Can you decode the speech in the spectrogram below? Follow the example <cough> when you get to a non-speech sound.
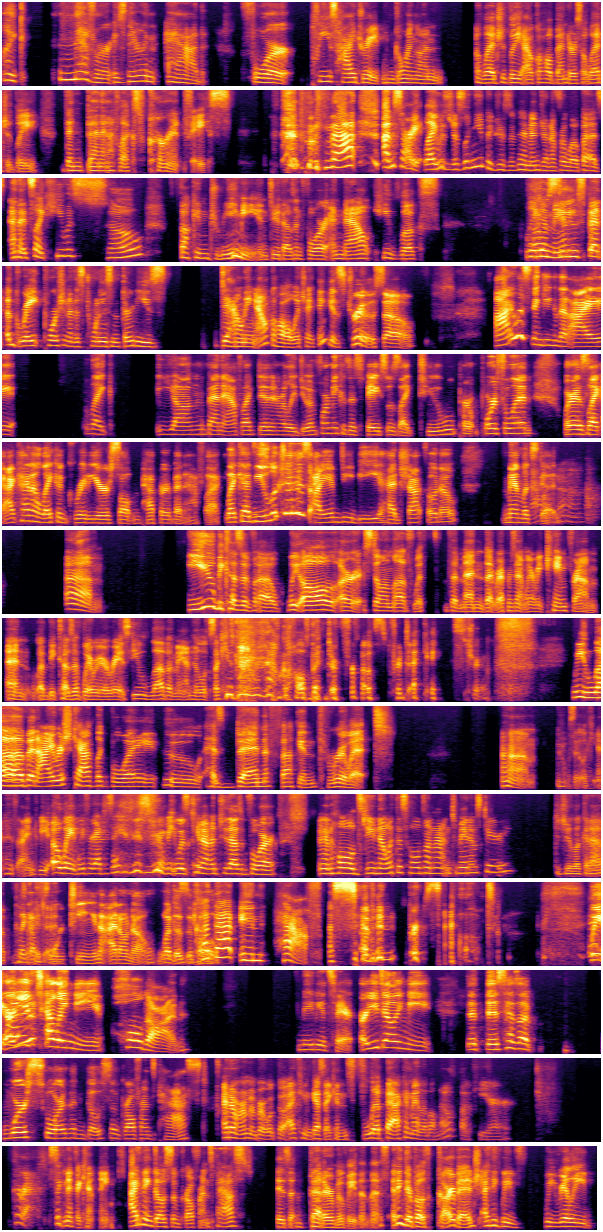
like never is there an ad for please hydrate when going on allegedly alcohol benders allegedly than Ben Affleck's current face. <laughs> that I'm sorry, I was just looking at pictures of him and Jennifer Lopez, and it's like he was so fucking dreamy in 2004, and now he looks like Oh, a man see- who spent a great portion of his 20s and 30s downing alcohol, which I think is true. So I was thinking that I like young Ben Affleck didn't really do it for me because his face was like too por- porcelain. Whereas like I kind of like a grittier salt and pepper Ben Affleck. Like, have you looked at his IMDb headshot photo? Man looks good. Um, you because of uh, we all are still in love with the men that represent where we came from, and because of where we were raised, you love a man who looks like he's been on <laughs> an alcohol bender for most for decades. It's true. We love an Irish Catholic boy who has been fucking through it. Um, what was I looking at his IMDb? Oh wait, we forgot to say <laughs> this movie was came out in 2004 and holds. Do you know what this holds on Rotten Tomatoes, Carrie? Did you look it up? Like I a did. 14. I don't know. What does it Cut hold? that in half, a seven <laughs> percent. Wait, are you telling me? Hold on. Maybe it's fair. Are you telling me that this has a worse score than Ghosts of Girlfriends Past? I don't remember what go. I can guess I can flip back in my little notebook here. Correct. Significantly. I think Ghosts of Girlfriends Past is a better movie than this. I think they're both garbage. I think we've we really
